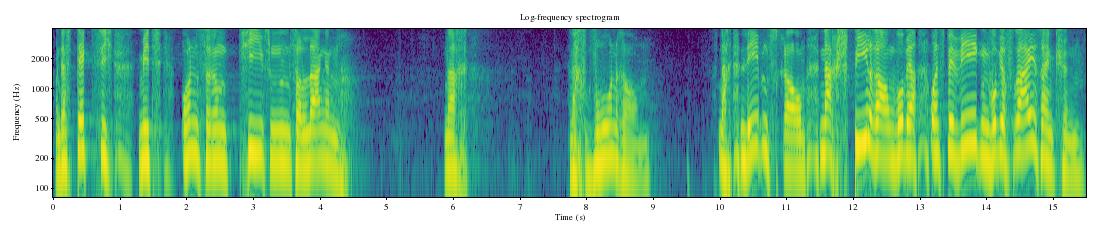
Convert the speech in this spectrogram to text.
Und das deckt sich mit unserem tiefen Verlangen nach, nach Wohnraum, nach Lebensraum, nach Spielraum, wo wir uns bewegen, wo wir frei sein können.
